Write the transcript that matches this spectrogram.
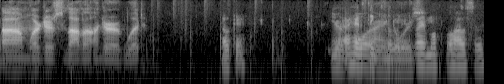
no. Um, where there's lava under wood. Okay. Your I had to four think iron for a minute, doors. 'cause I have multiple houses.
